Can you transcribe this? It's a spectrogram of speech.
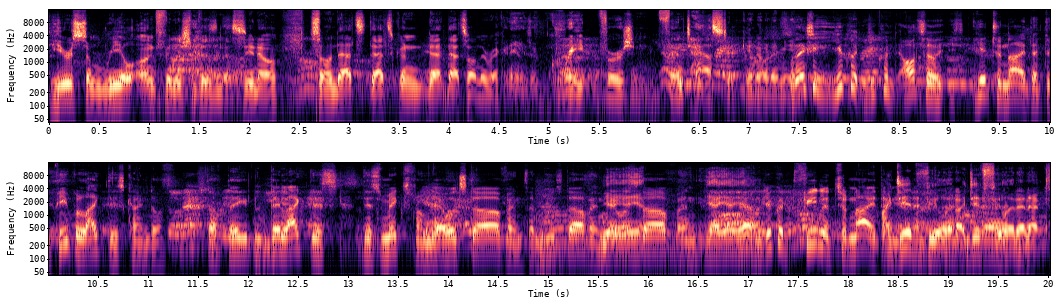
here's some real unfinished business, you know? So that's that's going that, that's on the record. And it's a great version, fantastic, you know what I mean? But actually, you could you could also hear tonight that the people like this kind of stuff. They they like this this mix from the old stuff and some new stuff and Yeah, your yeah, yeah. stuff and Yeah, yeah, yeah. and you could feel it tonight. I did and- feel it. I did uh, feel it. And, I, and the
